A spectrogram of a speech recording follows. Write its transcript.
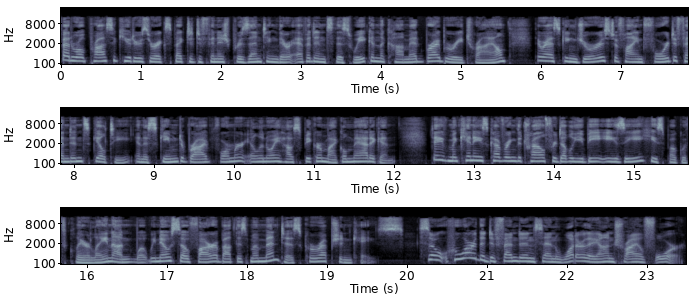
Federal prosecutors are expected to finish presenting their evidence this week in the ComEd bribery trial. They're asking jurors to find four defendants guilty in a scheme to bribe former Illinois House Speaker Michael Madigan. Dave McKinney's covering the trial for WBEZ. He spoke with Claire Lane on what we know so far about this momentous corruption case. So, who are the defendants and what are they on trial for?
